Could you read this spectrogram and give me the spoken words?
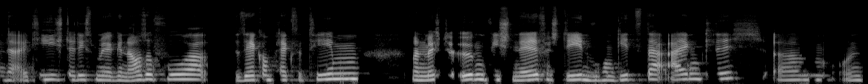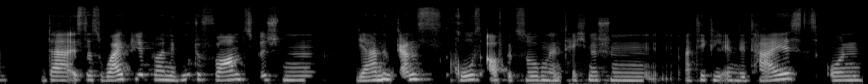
in der IT stelle ich es mir genauso vor, sehr komplexe Themen, man möchte irgendwie schnell verstehen, worum geht es da eigentlich. Ähm, und da ist das White Paper eine gute Form zwischen ja, einem ganz groß aufgezogenen technischen Artikel in Details und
